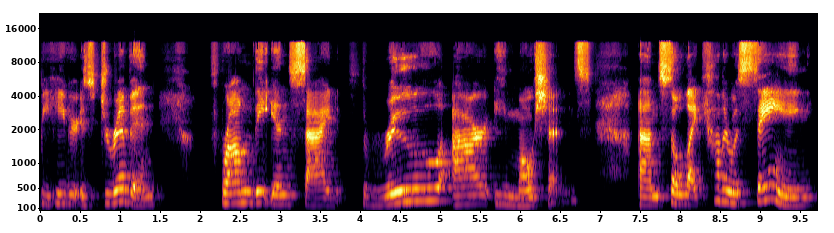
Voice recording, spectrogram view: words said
behavior is driven from the inside through our emotions. Um, so, like Heather was saying,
